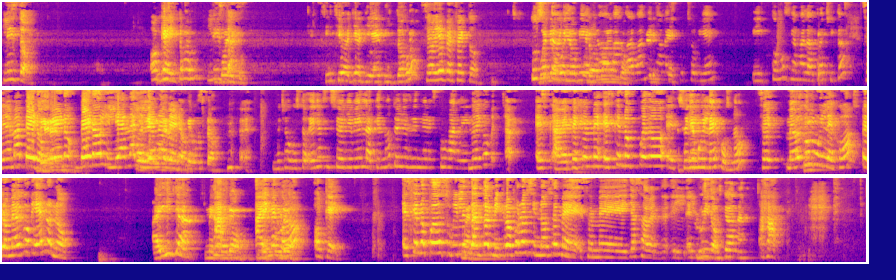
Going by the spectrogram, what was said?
Listo. Ok, ¿Listo? listas. Bueno, ¿sí se oye bien y todo? Se oye perfecto. Tú Bueno, te oyes bueno, bien, yo a no la escucho bien. ¿Y cómo se llama la otra chica? Se llama Vero, Vero. Vero, Vero, Liliana, Liliana, Vero. Qué gusto. Mucho gusto. Ella sí se oye bien, la que no te oyes bien eres tú, Vane. No digo, ah, es, a ver, déjenme, es que no puedo. Se oye muy lejos, ¿no? se- ¿Me oigo Sí. muy lejos? ¿Pero me oigo bien o no? Ahí ya mejoró. ¿Ahí mejoró? Ok. Es que no puedo subirle Bueno. tanto al micrófono si no se me, se me, ya saben, el, el ruido. Funciona. Ajá.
